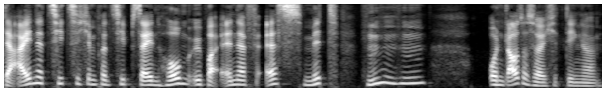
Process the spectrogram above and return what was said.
Der eine zieht sich im Prinzip sein Home über NFS mit hm, hm, hm, und lauter solche Dinge.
